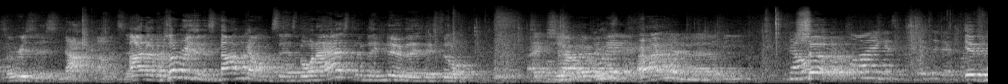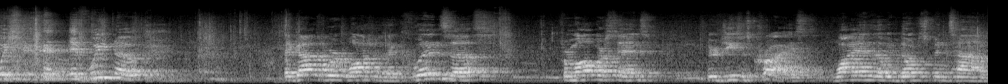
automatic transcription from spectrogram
For some reason, it's not common sense. I know, for some reason it's not common sense, but when I asked them, they knew, they, they still don't. Alright. Alright? No, So- applying is completely different. If we, if we know that God's word washes and cleanses us from all of our sins through Jesus Christ, why is it that we don't spend time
